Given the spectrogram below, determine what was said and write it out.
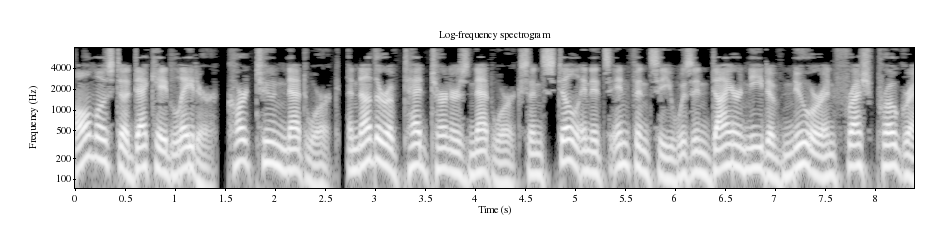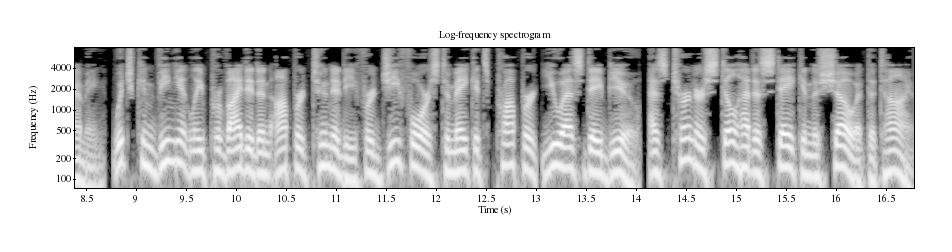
Almost a decade later, Cartoon Network, another of Ted Turner's networks and still in its infancy was in dire need of newer and fresh programming, which conveniently provided an opportunity for G-Force to make its proper US debut, as Turner still had a stake in the show at the time.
